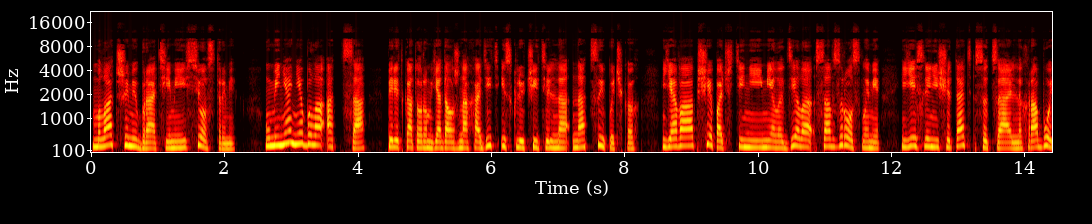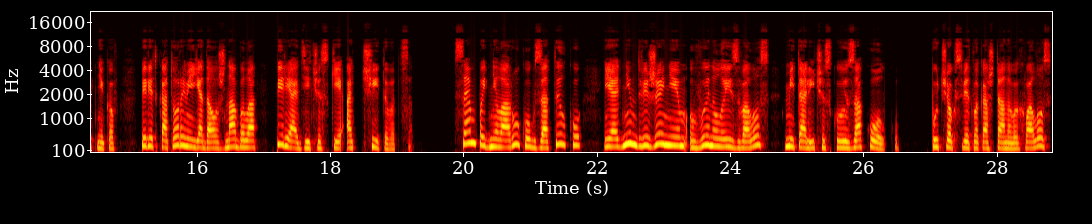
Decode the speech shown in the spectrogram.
младшими братьями и сестрами. У меня не было отца, перед которым я должна ходить исключительно на цыпочках. Я вообще почти не имела дела со взрослыми, если не считать социальных работников, перед которыми я должна была периодически отчитываться. Сэм подняла руку к затылку и одним движением вынула из волос металлическую заколку. Пучок светло-каштановых волос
